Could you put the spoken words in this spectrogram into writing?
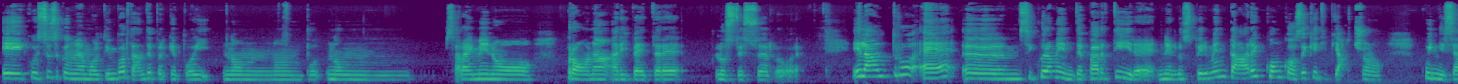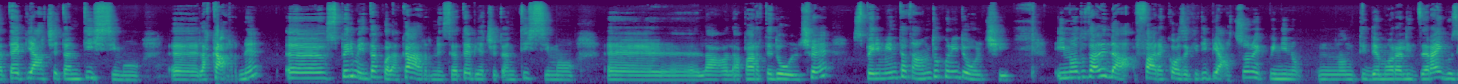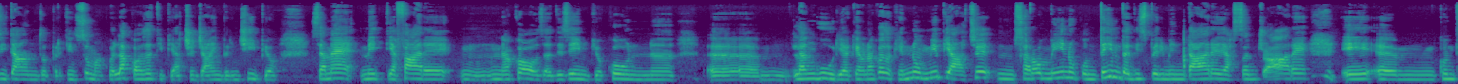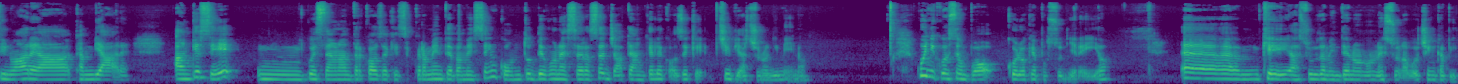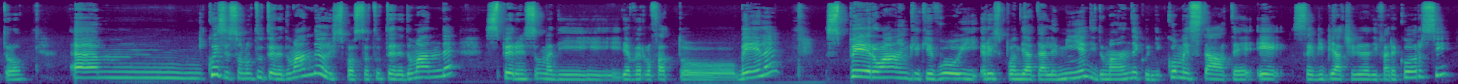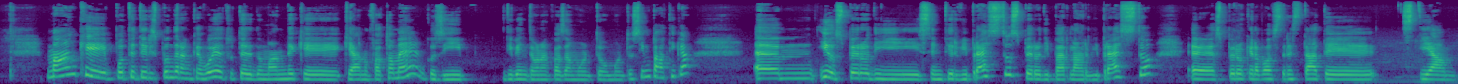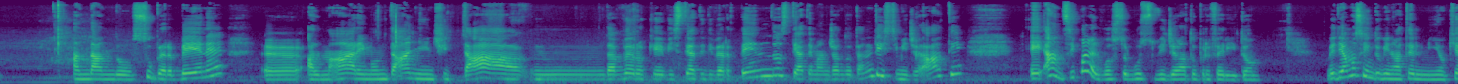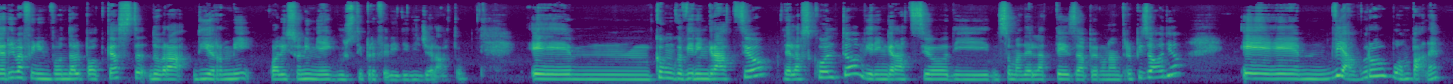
E questo secondo me è molto importante perché poi non, non, non sarai meno prona a ripetere lo stesso errore e l'altro è ehm, sicuramente partire nello sperimentare con cose che ti piacciono. Quindi se a te piace tantissimo eh, la carne, eh, sperimenta con la carne, se a te piace tantissimo eh, la, la, parte dolce, sperimenta tanto con i dolci, in modo tale da fare cose che ti piacciono e quindi no, non ti demoralizzerai così tanto, perché insomma quella cosa ti piace già in principio. Se a me metti a fare mm, una cosa, ad esempio con ehm, l'anguria, che è una cosa che non mi piace, mm, sarò meno contenta di sperimentare, assaggiare e ehm, continuare a cambiare. Anche se mh, mm, questa è un'altra cosa che sicuramente va messa in conto, devono essere assaggiate anche le cose che ci piacciono di meno. Quindi questo è un po' quello che posso dire io, ehm, che assolutamente non ho nessuna voce in capitolo. Um, queste sono tutte le domande, ho risposto a tutte le domande, spero insomma di, di, averlo fatto bene, spero anche che voi rispondiate alle mie di domande, quindi come state e se vi piace l'idea di fare corsi, ma anche potete rispondere anche a voi a tutte le domande che, che hanno fatto a me, così diventa una cosa molto molto simpatica. Um, io spero di sentirvi presto, spero di parlarvi presto, eh, spero che la vostra estate stia andando super bene eh, al mare, in montagna, in città, mh, mm, davvero che vi stiate divertendo, stiate mangiando tantissimi gelati e anzi qual è il vostro gusto di gelato preferito? Vediamo se indovinate il mio. Chi arriva fino in fondo al podcast dovrà dirmi quali sono i miei gusti preferiti di gelato. E, mh, comunque vi ringrazio dell'ascolto, vi ringrazio di, insomma, dell'attesa per un altro episodio e mh, vi auguro buon pane.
